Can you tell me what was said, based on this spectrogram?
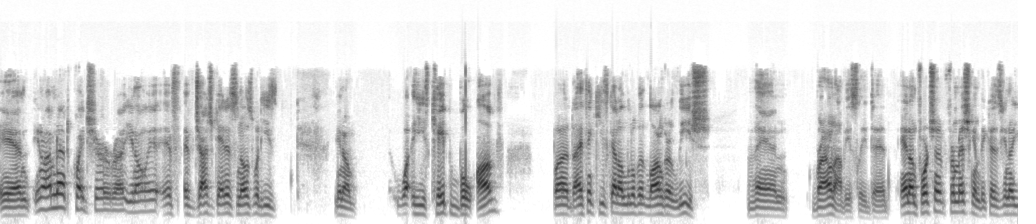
And you know, I'm not quite sure. Uh, you know, if if Josh Gattis knows what he's, you know, what he's capable of, but I think he's got a little bit longer leash than Brown obviously did. And unfortunate for Michigan because you know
